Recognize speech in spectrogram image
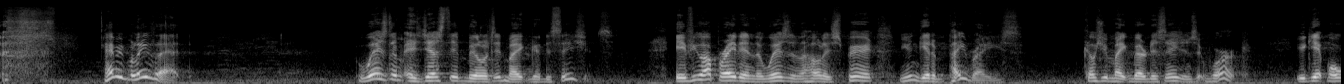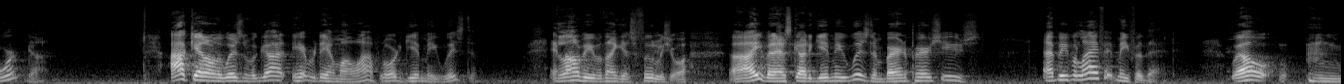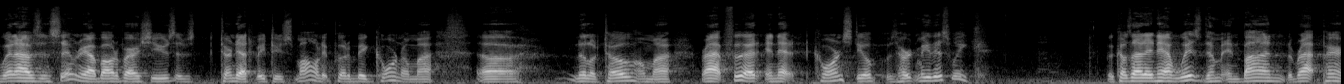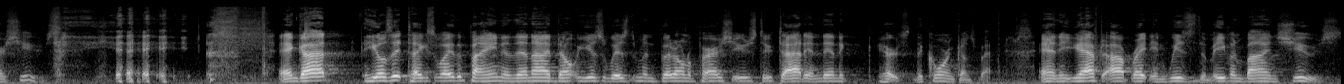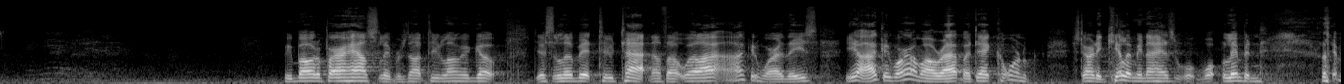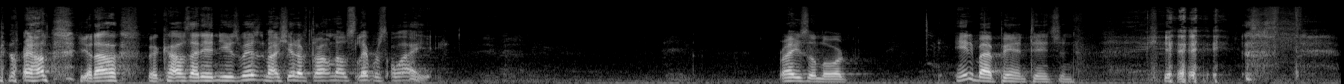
Have you believe that? Wisdom is just the ability to make good decisions. If you operate in the wisdom of the Holy Spirit, you can get a pay raise because you make better decisions at work. You get more work done. I count on the wisdom of God every day of my life. Lord, give me wisdom. And a lot of people think it's foolish. Well, I even ask God to give me wisdom bearing a pair of shoes. And people laugh at me for that. Well, when I was in seminary, I bought a pair of shoes. It was, turned out to be too small, and it put a big corn on my uh, little toe on my right foot, and that corn still was hurting me this week because I didn't have wisdom in buying the right pair of shoes. and God heals it, takes away the pain, and then I don't use wisdom and put on a pair of shoes too tight, and then it hurts. The corn comes back. And you have to operate in wisdom, even buying shoes. We bought a pair of house slippers not too long ago, just a little bit too tight. And I thought, well, I, I can wear these. Yeah, I could wear them all right, but that corn started killing me, and I was w- w- limping, limping around, you know, because I didn't use wisdom. I should have thrown those slippers away. Praise the Lord. Anybody paying attention?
